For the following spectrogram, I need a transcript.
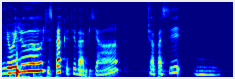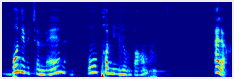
Hello, hello, j'espère que tu vas bien. Tu as passé un bon début de semaine, un bon 1er novembre. Alors,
